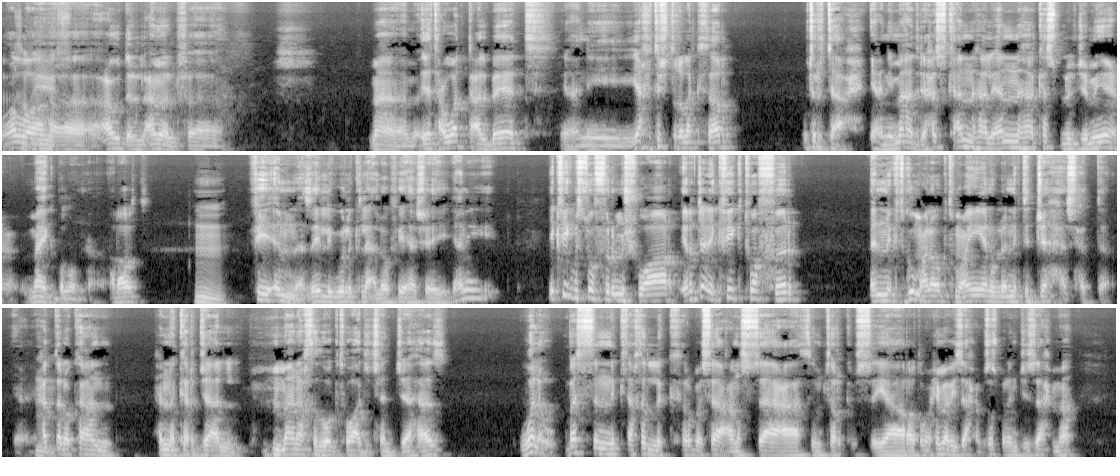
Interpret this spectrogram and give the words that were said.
والله خبيف. عودة للعمل ف ما إذا تعودت على البيت يعني يا أخي تشتغل أكثر وترتاح. يعني ما أدري أحس كأنها لأنها كسب للجميع ما يقبلونها عرفت؟ امم في انه زي اللي يقول لك لا لو فيها شيء يعني يكفيك بس توفر مشوار. يا رجال يكفيك توفر إنك تقوم على وقت معين ولا إنك تتجهز حتى. يعني م. حتى لو كان إحنا كرجال ما ناخذ وقت واجد عشان نتجهز ولو بس إنك تأخذ لك ربع ساعة نص ساعة ثم تركب السيارة. طبعا الحين ما في زحمة بس اصبر زحمة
